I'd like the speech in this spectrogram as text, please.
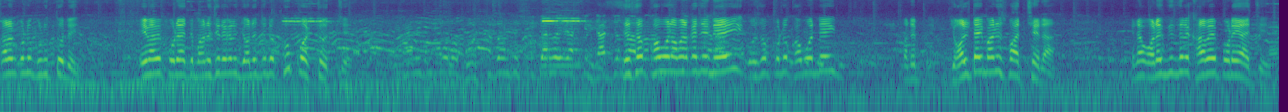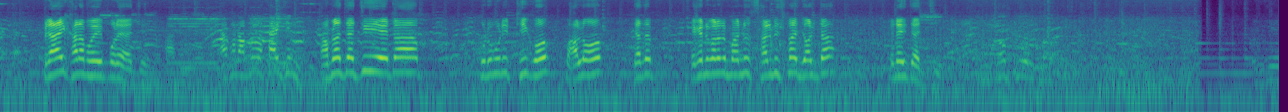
কারণ কোনো গুরুত্ব নেই। এভাবে পড়ে আছে। মানুষের এখানে জলের জন্য খুব কষ্ট হচ্ছে। সেসব খবর আমার কাছে নেই ওসব কোনো খবর নেই। মানে জলটাই মানুষ পাচ্ছে না। এটা অনেক দিন ধরে খারাপ হয়ে পড়ে আছে। প্রায় খারাপ হয়ে পড়ে আছে। এখন আপনারা চাইছেন আমরা চাচ্ছি এটা পুরোপুরি ঠিক হোক ভালো হোক যাতে এখানকার মানুষ সার্ভিস পায় জলটা এটাই চাচ্ছি যে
